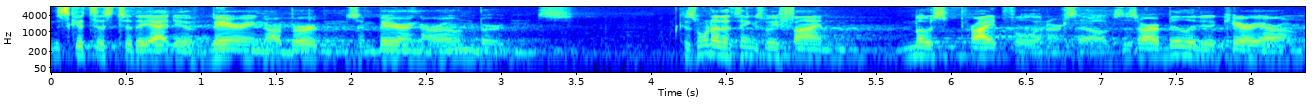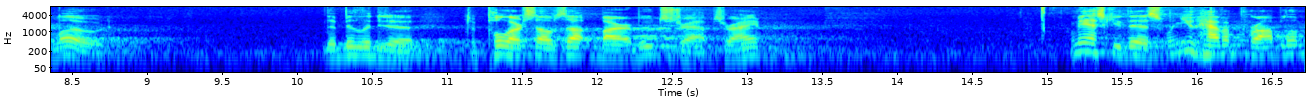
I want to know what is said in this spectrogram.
This gets us to the idea of bearing our burdens and bearing our own burdens. Because one of the things we find most prideful in ourselves is our ability to carry our own load, the ability to, to pull ourselves up by our bootstraps, right? Let me ask you this when you have a problem,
